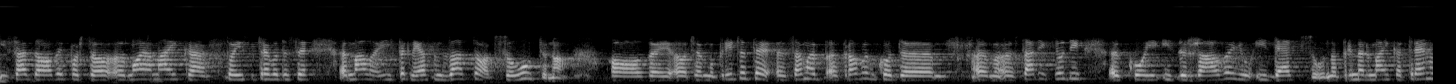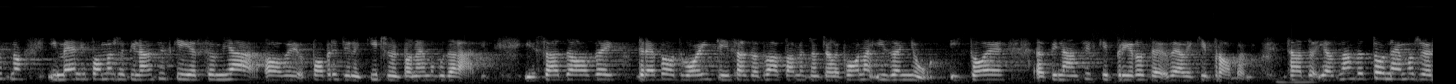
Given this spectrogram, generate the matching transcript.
I sad, ove, pošto moja majka, to isto treba da se malo istakne, ja sam za to, apsolutno, ove, o čemu pričate. E, samo je problem kod e, starih ljudi e, koji izdržavaju i decu. Naprimer, majka trenutno i meni pomaže finansijski jer sam ja ove, povređene kičme pa ne mogu da radim. I sad ove, treba odvojiti sad za dva pametna telefona i za nju. I to je e, finansijski prirode veliki problem. Sad, ja znam da to ne može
